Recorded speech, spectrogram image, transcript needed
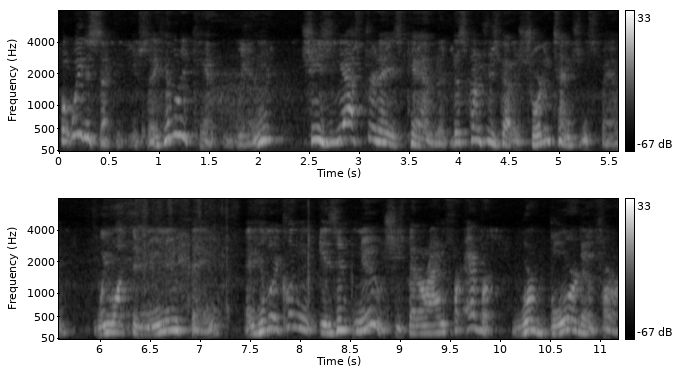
But wait a second, you say. Hillary can't win. She's yesterday's candidate. This country's got a short attention span. We want the new, new thing. And Hillary Clinton isn't new. She's been around forever. We're bored of her.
